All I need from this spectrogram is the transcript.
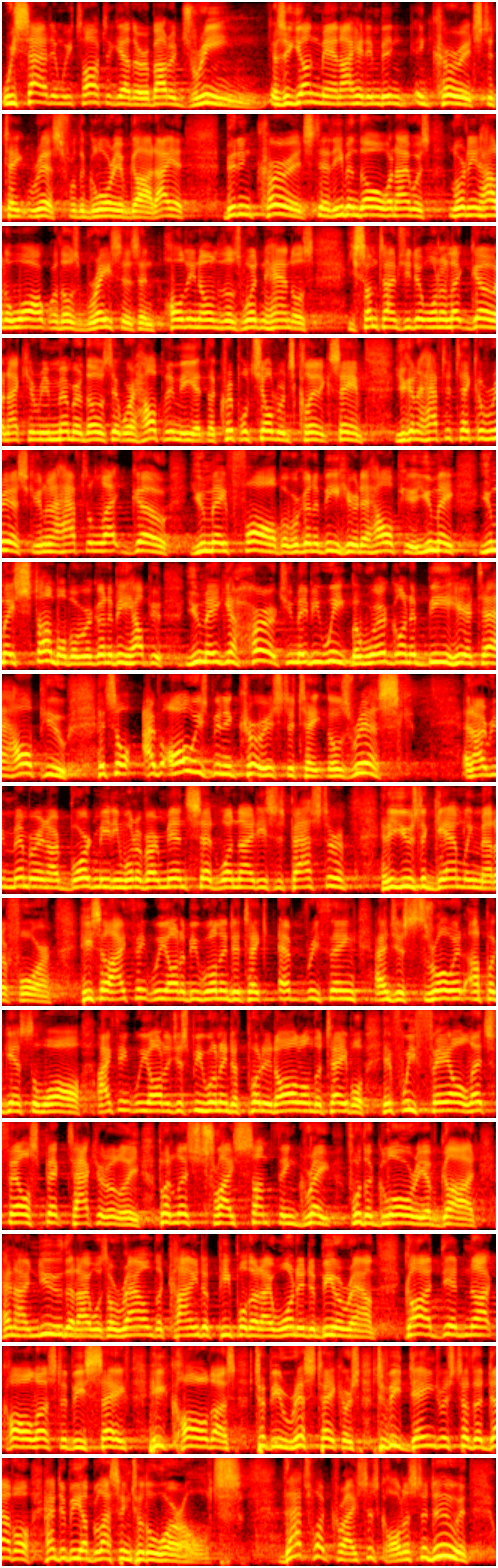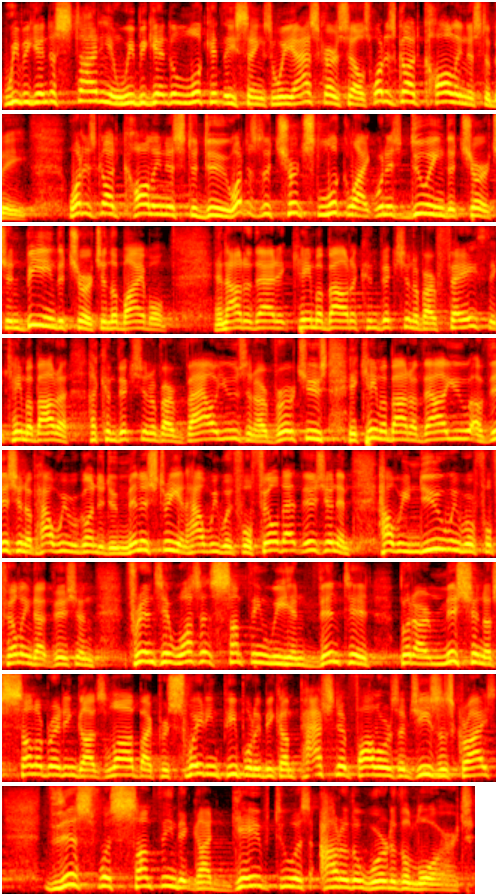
we sat and we talked together about a dream. As a young man, I had been encouraged to take risks for the glory of God. I had been encouraged that even though when I was learning how to walk with those braces and holding on to those wooden handles, sometimes you didn't want to let go. And I can remember those that were helping me at the Crippled Children's Clinic saying, You're going to have to take a risk. You're going to have to let go. You may fall, but we're going to be here to help you. You may, you may stumble, but we're going to be help you. You may get hurt. You may be weak, but we're going to be here to help help you. And so I've always been encouraged to take those risks. And I remember in our board meeting, one of our men said one night, he says, Pastor, and he used a gambling metaphor. He said, I think we ought to be willing to take everything and just throw it up against the wall. I think we ought to just be willing to put it all on the table. If we fail, let's fail spectacularly, but let's try something great for the glory of God. And I knew that I was around the kind of people that I wanted to be around. God did not call us to be safe, He called us to be risk takers, to be dangerous to the devil and to be a blessing to the world. That's what Christ has called us to do. And we begin to study and we begin to look at these things and we ask ourselves, what is God calling us to be? What is God calling us to do? What does the church look like when it's doing the church and being the church in the Bible? And out of that, it came about a conviction of our faith. It came about a, a conviction of our values and our virtues. It came about a value, a vision of how we were going to do ministry and how we would fulfill that vision and how we knew we were fulfilling that vision. Friends, it wasn't something we invented, but our mission of celebrating God's love by persuading people to become passionate followers of Jesus Christ, this was something that God gave to us out of the word of the Lord.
